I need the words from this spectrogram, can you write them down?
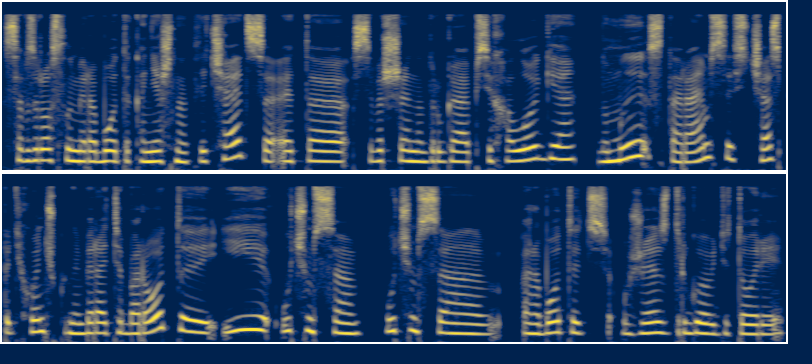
Со взрослыми работа, конечно, отличается, это совершенно другая психология, но мы стараемся сейчас потихонечку набирать обороты и учимся, учимся работать уже с другой аудиторией.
